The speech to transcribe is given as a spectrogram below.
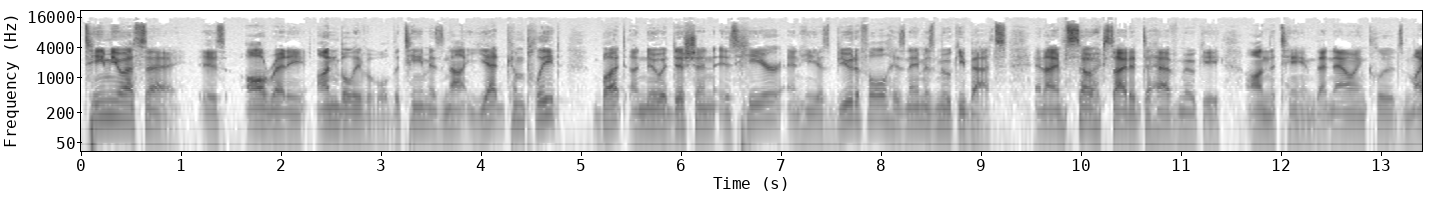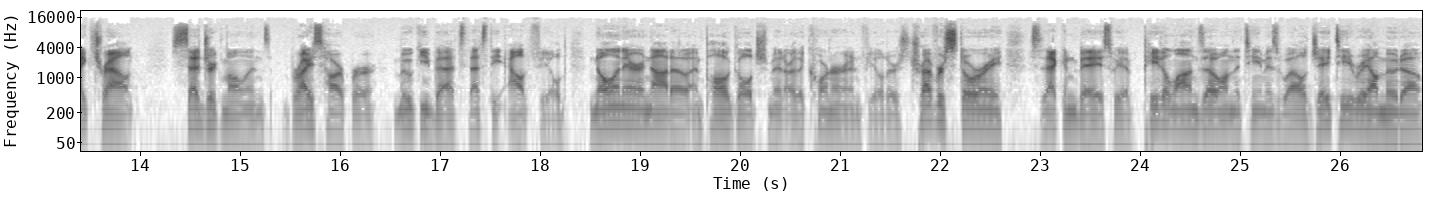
Team USA is already unbelievable. The team is not yet complete, but a new addition is here, and he is beautiful. His name is Mookie Betts, and I am so excited to have Mookie on the team that now includes Mike Trout, Cedric Mullins, Bryce Harper, Mookie Betts, that's the outfield. Nolan Arenado and Paul Goldschmidt are the corner infielders. Trevor Story, second base. We have Pete Alonso on the team as well. JT Realmuto.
